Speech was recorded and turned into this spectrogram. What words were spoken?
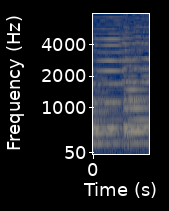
Música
